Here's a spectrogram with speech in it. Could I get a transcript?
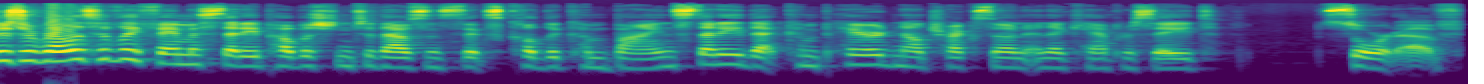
There's a relatively famous study published in 2006 called the Combine Study that compared naltrexone and acamprosate, sort of.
